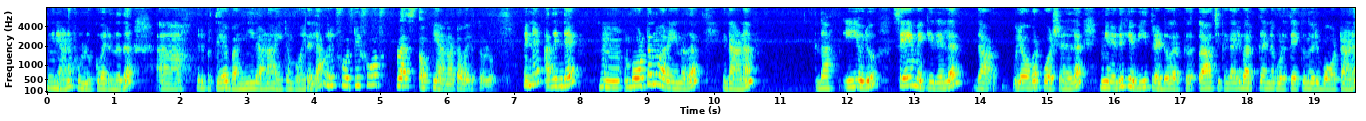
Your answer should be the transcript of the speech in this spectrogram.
ഇങ്ങനെയാണ് ഫുൾ ലുക്ക് വരുന്നത്. ഒരു പ്രത്യേക ഭംഗിയിലാണ് ഐറ്റം പോയതല്ല ഒരു ഫോർട്ടി ഫോർ പ്ലസ് ഒക്കെയാണ് കേട്ടോ വരത്തുള്ളൂ. പിന്നെ അതിന്റെ ബോട്ടം എന്ന് പറയുന്നത് ഇതാണ്. ഇതാ ഈ ഒരു സെയിം മെറ്റീരിയൽ ഇതാ ലോവർ പോർഷനിൽ ഇങ്ങനെ ഒരു ഹെവി ത്രെഡ് വർക്ക് ആ ചിക്കൻ കാരി വർക്ക് തന്നെ കൊടുത്തേക്കുന്ന ഒരു ബോട്ടാണ്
